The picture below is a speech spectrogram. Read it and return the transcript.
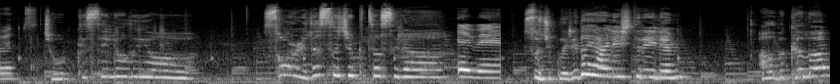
Evet. Çok güzel oluyor. Sonra da sucukta sıra. Evet. Sucukları da yerleştirelim. Al bakalım.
